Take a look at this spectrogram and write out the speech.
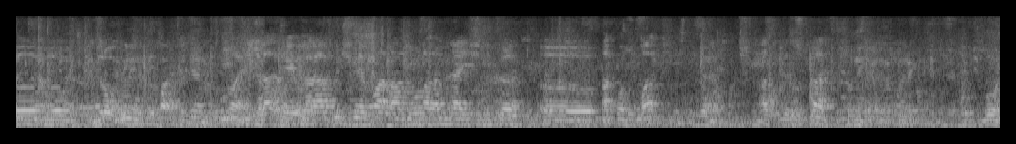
uh, droguri. Nu, adică dacă era cu cineva la ăla la care știi că uh, a consumat, astfel de substanțe. Bun.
